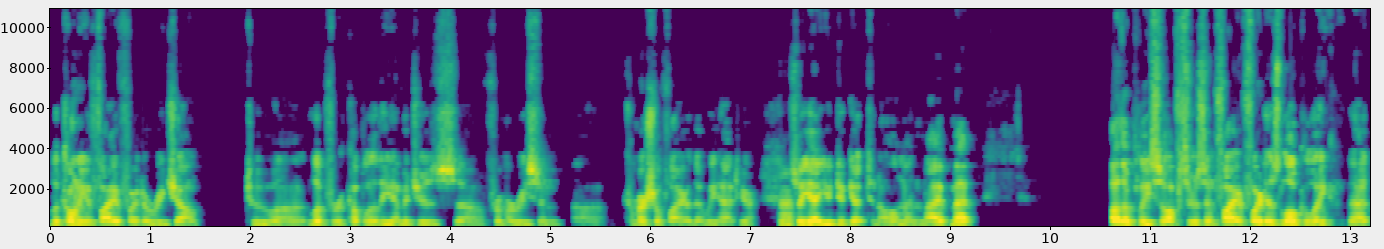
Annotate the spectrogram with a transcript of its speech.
Laconia firefighter reach out to uh, look for a couple of the images uh, from a recent uh, commercial fire that we had here. Huh. So yeah, you do get to know them, and I've met other police officers and firefighters locally that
